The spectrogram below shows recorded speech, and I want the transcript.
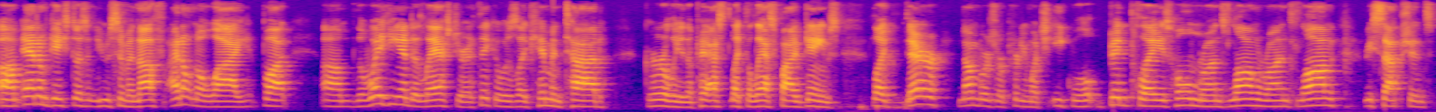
Um, Adam Gase doesn't use him enough. I don't know why, but um, the way he ended last year, I think it was like him and Todd Gurley the past like the last five games, like their numbers were pretty much equal. Big plays, home runs, long runs, long receptions.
